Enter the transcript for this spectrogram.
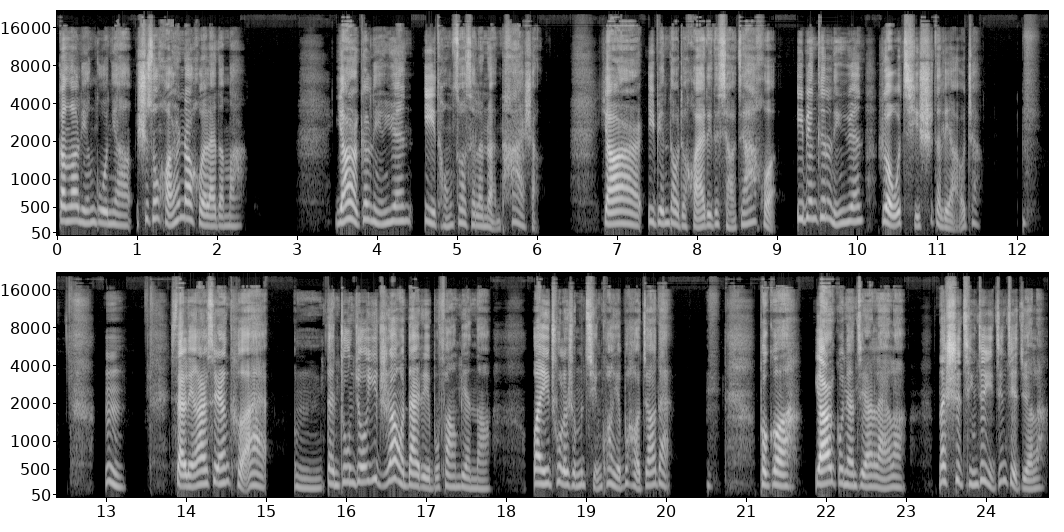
刚刚林姑娘是从皇上那儿回来的吗？瑶儿跟林渊一同坐在了暖榻上，瑶儿一边逗着怀里的小家伙，一边跟林渊若无其事的聊着。嗯，小灵儿虽然可爱，嗯，但终究一直让我带着也不方便呢，万一出了什么情况也不好交代。不过瑶儿姑娘既然来了，那事情就已经解决了。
